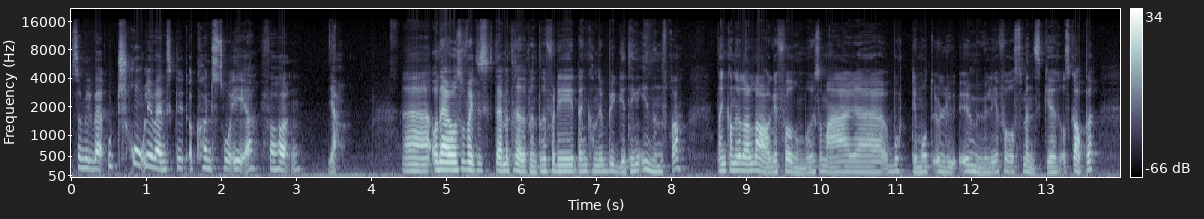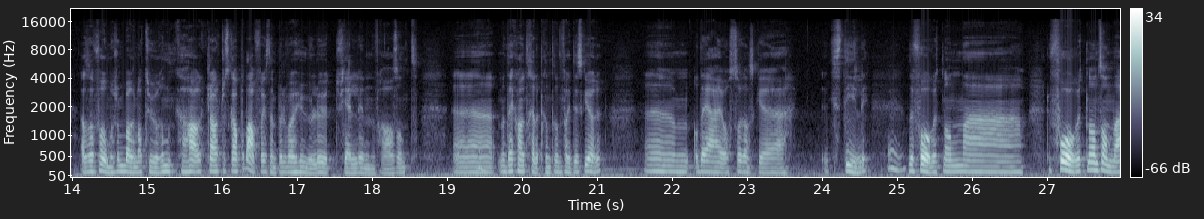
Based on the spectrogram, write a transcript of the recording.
som vil være utrolig vanskeligt at konstruere for hånden. Ja. uh, og det er jo også faktisk det med 3D-printere, fordi den kan jo bygge ting innenfra. Den kan jo da lage former som er uh, bortimot umulige for oss mennesker å skape. Altså former som bare naturen har klart å skape, da. F.eks. ved å hule ut fjell innenfra og sånt. Eh, men det kan jo 3D-printeren faktisk gjøre. Eh, og det er jo også ganske stilig. Du får ut noen, eh, du får ut noen sånne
